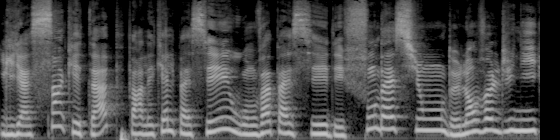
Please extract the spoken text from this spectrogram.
Il y a cinq étapes par lesquelles passer où on va passer des fondations, de l'envol du nid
